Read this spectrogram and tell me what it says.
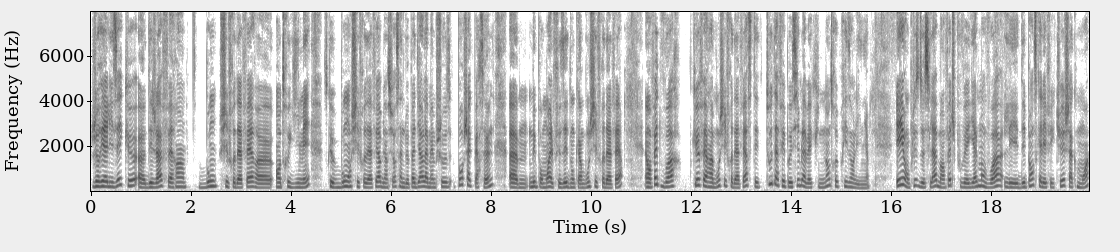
je réalisais que euh, déjà faire un bon chiffre d'affaires euh, entre guillemets, parce que bon chiffre d'affaires, bien sûr, ça ne veut pas dire la même chose pour chaque personne, euh, mais pour moi, elle faisait donc un bon chiffre d'affaires. Et en fait, voir que faire un bon chiffre d'affaires, c'était tout à fait possible avec une entreprise en ligne. Et en plus de cela, bah, en fait, je pouvais également voir les dépenses qu'elle effectuait chaque mois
